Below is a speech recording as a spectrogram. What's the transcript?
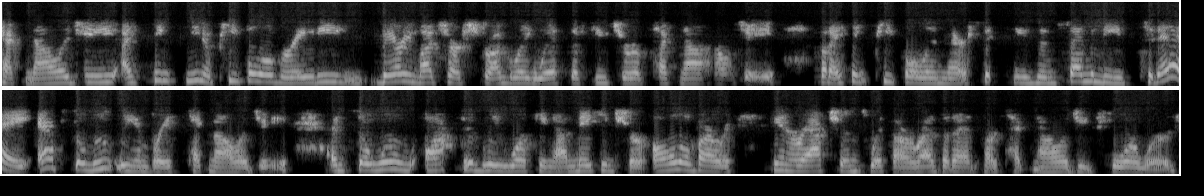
technology, I think, you know, people over 80 very much are struggling with the future of technology. But I think people in their 60s and 70s today absolutely embrace technology. And so we're actively working on making sure all of our interactions with our residents are technology forward.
